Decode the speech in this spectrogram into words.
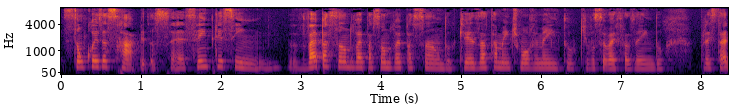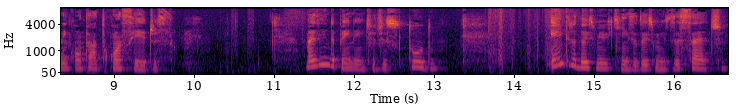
são coisas rápidas. É sempre assim, vai passando, vai passando, vai passando, que é exatamente o movimento que você vai fazendo para estar em contato com as redes. Mas independente disso tudo, entre 2015 e 2017,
